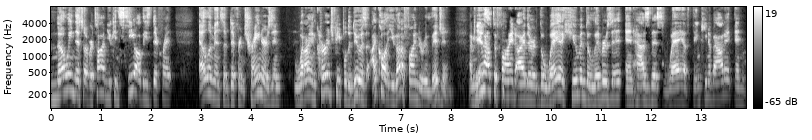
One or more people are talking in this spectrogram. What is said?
knowing this over time, you can see all these different elements of different trainers and what I encourage people to do is I call it you got to find a religion I mean, yes. you have to find either the way a human delivers it and has this way of thinking about it and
